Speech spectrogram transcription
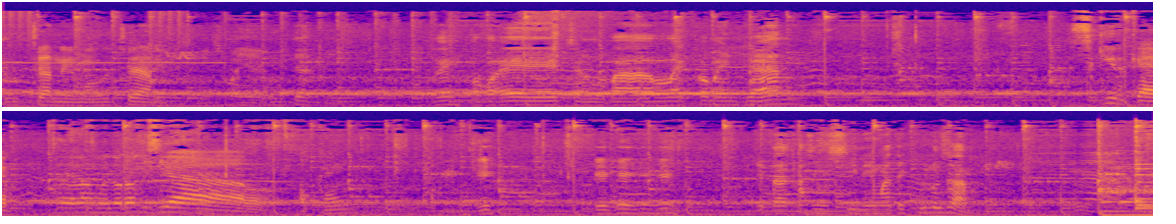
hujan nih mau hujan supaya hujan oke pokoknya jangan lupa like comment dan Skir cap Lelang motor official. Oke. Oke, oke, oke, oke. Kita kasih sinematik dulu, Sam. Terima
